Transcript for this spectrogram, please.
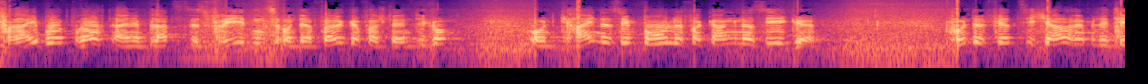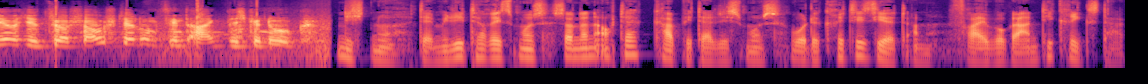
Freiburg braucht einen Platz des Friedens und der Völkerverständigung und keine Symbole vergangener Siege. 140 Jahre militärische Zurschaustellung sind eigentlich genug. Nicht nur der Militarismus, sondern auch der Kapitalismus wurde kritisiert am Freiburger Antikriegstag.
